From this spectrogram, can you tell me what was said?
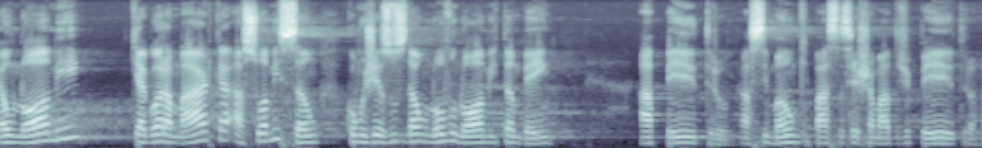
É o nome que agora marca a sua missão, como Jesus dá um novo nome também a Pedro, a Simão que passa a ser chamado de Pedro,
